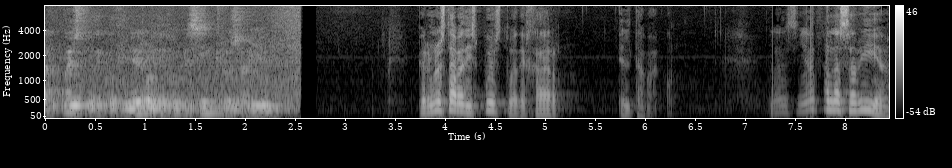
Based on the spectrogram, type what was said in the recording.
al puesto de cocinero le dijo que sí, que lo sabía. Pero no estaba dispuesto a dejar el tabaco. La enseñanza la sabía,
